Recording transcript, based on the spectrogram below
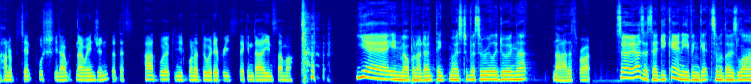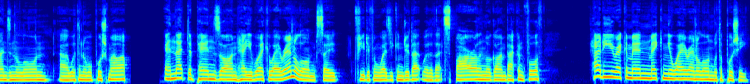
100% push, you know, with no engine, but that's hard work, and you'd want to do it every second day in summer. yeah, in Melbourne, I don't think most of us are really doing that. No, that's right. So, as I said, you can even get some of those lines in the lawn uh, with a normal push mower. And that depends on how you work your way around a lawn. So, a few different ways you can do that, whether that's spiraling or going back and forth. How do you recommend making your way around a lawn with a pushy?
